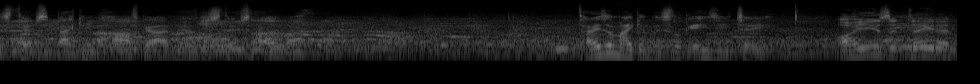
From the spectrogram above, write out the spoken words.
Tasar steps back into half guard now, just steps over. Tasar making this look easy, T. Oh, he is indeed, and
